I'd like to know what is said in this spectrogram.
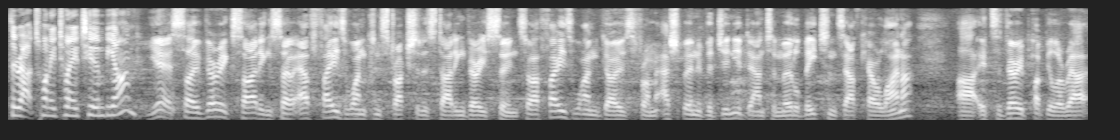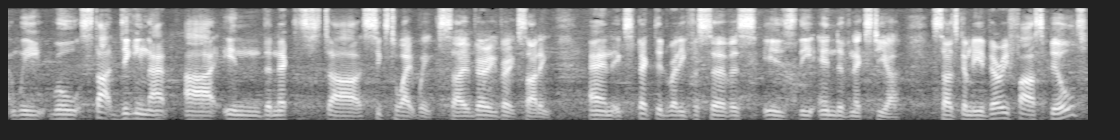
throughout 2022 and beyond. Yeah, so very exciting. So our phase one construction is starting very soon. So our phase one goes from Ashburn in Virginia down to Myrtle Beach in South Carolina. Uh, it's a very popular route, and we will start digging that uh, in the next uh, six to eight weeks. So very, very exciting. And expected ready for service is the end of next year. So it's going to be a very fast build.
